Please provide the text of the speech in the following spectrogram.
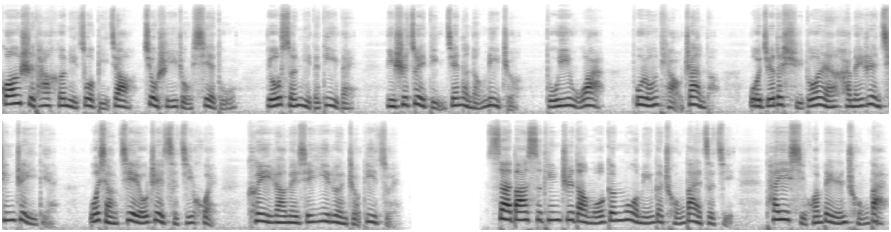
光是他和你做比较，就是一种亵渎，有损你的地位。你是最顶尖的能力者，独一无二，不容挑战的。我觉得许多人还没认清这一点。我想借由这次机会，可以让那些议论者闭嘴。塞巴斯汀知道摩根莫名的崇拜自己，他也喜欢被人崇拜，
